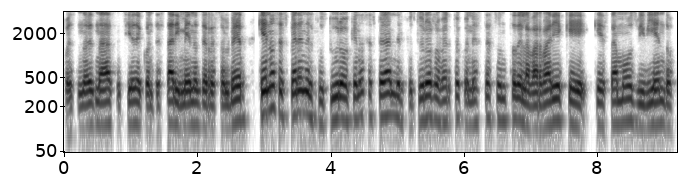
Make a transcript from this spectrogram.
pues no es nada sencillo de contestar y menos de resolver. ¿Qué nos espera en el futuro? ¿Qué nos espera en el futuro, Roberto, con este asunto de la barbarie que, que estamos viviendo?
